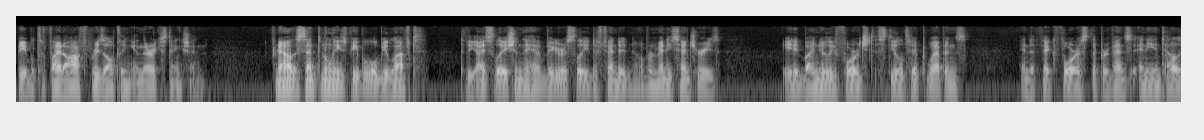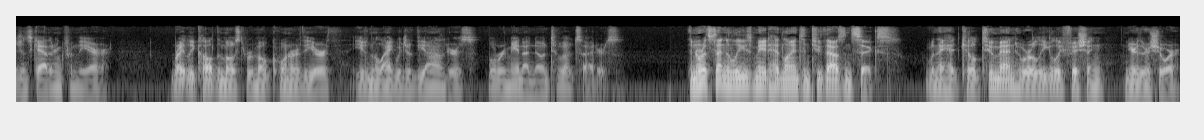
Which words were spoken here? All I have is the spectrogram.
be able to fight off, resulting in their extinction. For now, the Sentinelese people will be left to the isolation they have vigorously defended over many centuries, aided by newly forged steel tipped weapons and a thick forest that prevents any intelligence gathering from the air. Rightly called the most remote corner of the earth, even the language of the islanders will remain unknown to outsiders. The North Sentinelese made headlines in 2006 when they had killed two men who were illegally fishing near their shore.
